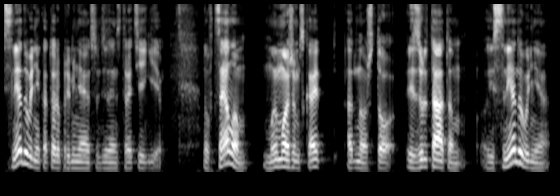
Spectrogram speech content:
исследования, которые применяются в дизайн-стратегии. Но в целом мы можем сказать одно, что результатом исследования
